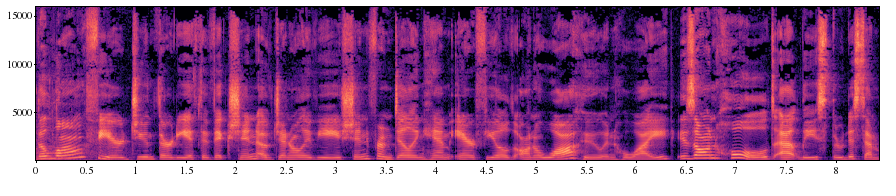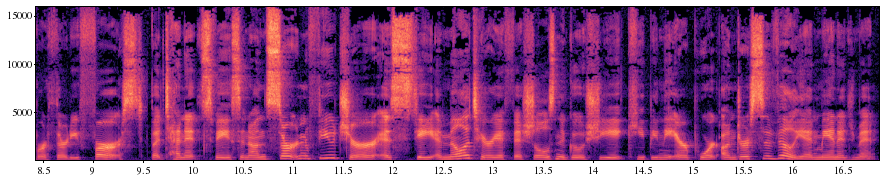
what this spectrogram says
The long feared June 30th eviction of General Aviation from Dillingham Airfield on Oahu in Hawaii is on hold at least through December 31st, but tenants face an uncertain future as state and military officials negotiate keeping the airport under civilian management.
